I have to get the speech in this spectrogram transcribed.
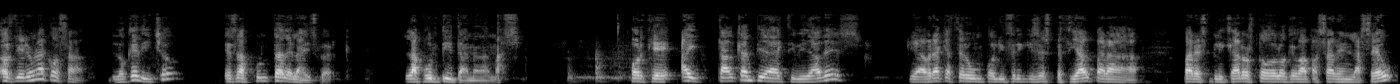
os diré una cosa. Lo que he dicho es la punta del iceberg. La puntita nada más. Porque hay tal cantidad de actividades que habrá que hacer un polifrikis especial para, para explicaros todo lo que va a pasar en la SEU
